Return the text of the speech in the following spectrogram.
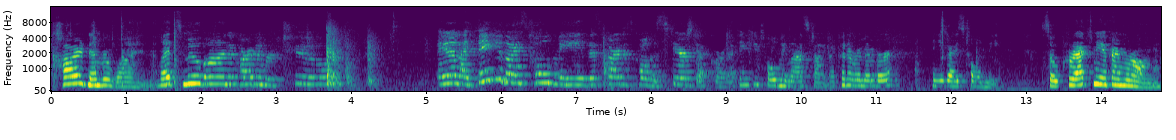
card number one. Let's move on to card number two. And I think you guys told me this card is called a stair step card. I think you told me last time. I couldn't remember, and you guys told me. So correct me if I'm wrong.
